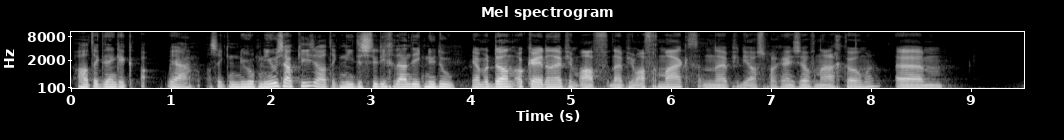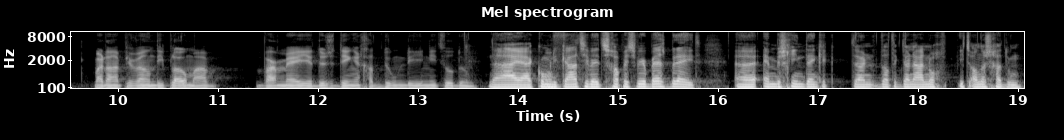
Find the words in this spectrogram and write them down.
had ik denk ik, ja, als ik nu opnieuw zou kiezen, had ik niet de studie gedaan die ik nu doe. Ja, maar dan, oké, dan heb je hem af. Dan heb je hem afgemaakt. En dan heb je die afspraak aan jezelf nagekomen. Ehm, maar dan heb je wel een diploma waarmee je dus dingen gaat doen die je niet wil doen. Nou ja, communicatiewetenschap is weer best breed. Eh, en misschien denk ik daar, dat ik daarna nog iets anders ga doen.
